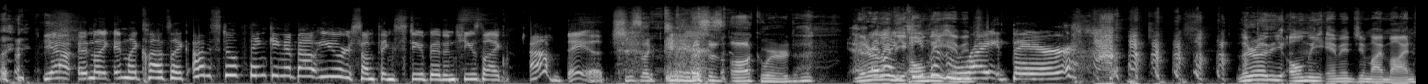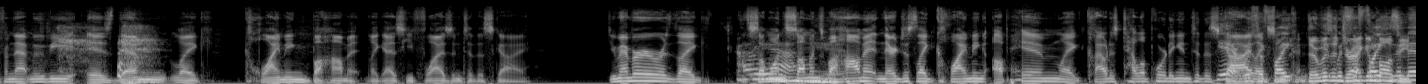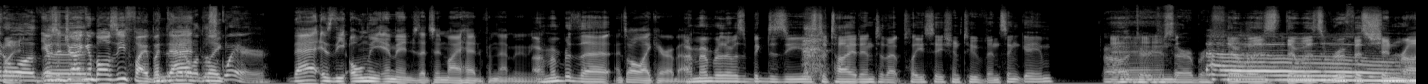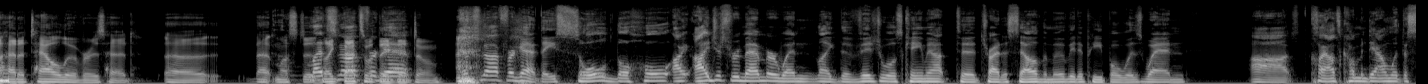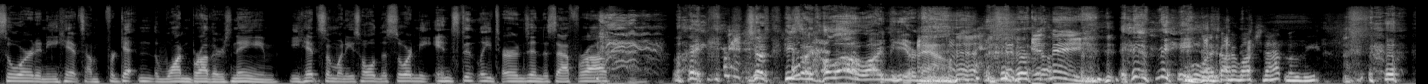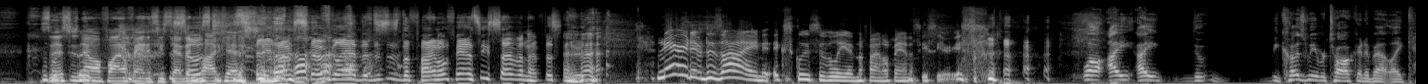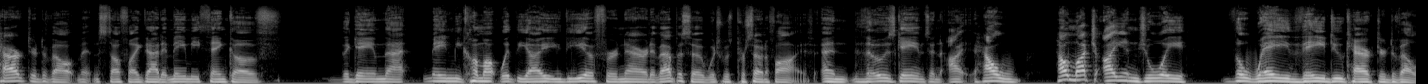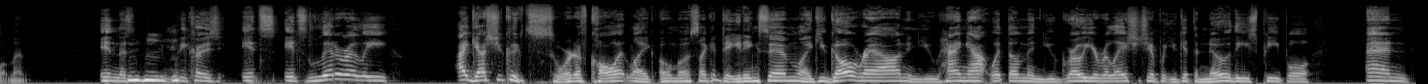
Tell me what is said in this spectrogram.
like, yeah and like and like Cloud's like I'm still thinking about you or something stupid and she's like I'm dead She's like, "Mm, this is awkward. Literally and like the only image. right there Literally the only image in my mind from that movie is them like climbing Bahamut, like as he flies into the sky. Do you remember like someone Oh, yeah. summons Bahamut and they're just like climbing up him, like Cloud is teleporting into the sky, yeah, it was like a fight. con- There was it a the Dragon Ball Z fight. of It was a Dragon Ball Z fight, but in the that of the like square. that is the only image that's in my head from that movie. I remember that. That's all I care about. I remember there was a big disease to tie it into that PlayStation 2 Vincent game. Oh, And Dirge Cerberus. There was there was Rufus Oh. Shinra had a towel over his head. Uh, that must have Let's like not that's what they forget- did to him. Let's not forget they sold the whole. I I just remember when like the visuals came out to try to sell the movie to people was when uh Cloud's coming down with the sword and he hits. I'm forgetting the one brother's name. He hits him when he's holding the sword and he instantly turns into Sephiroth. like just he's like, "Hello, I'm here now." it's me. It's me. I gotta watch that movie. So this is now a Final Fantasy VII So- podcast. I'm so glad that this is the Final Fantasy VII episode. Narrative design exclusively in the Final Fantasy series. Well, I, I, the, because we were talking about like character development and stuff like that, it made me think of the game that made me come up with the idea for a narrative episode, which was Persona Five, and those games, and I how how much I enjoy the way they do character development in this mm-hmm. because it's it's literally I guess you could sort of call it like almost like a dating sim. Like you go around and you hang out with them and you grow your relationship, but you get to know these people. And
